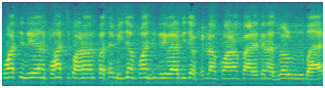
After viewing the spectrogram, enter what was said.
પાંચ ઇન્દ્રિય વાર પાંચ કોણો પાછા બીજા પાંચ ઇન્દ્રિય બીજો કેટલા કોણો પાડે તેને અજવાળું બધું બહાર.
